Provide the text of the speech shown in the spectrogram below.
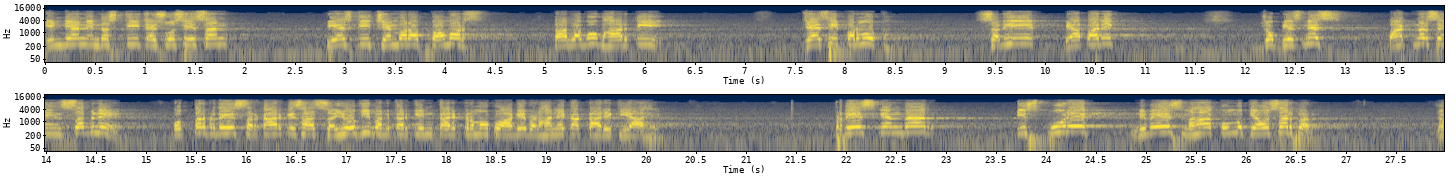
Indian Industries Association, PSD Chamber of Commerce, तथा लघु भारती जैसी प्रमुख सभी व्यापारिक जो बिजनेस पार्टनर्स हैं इन सब ने उत्तर प्रदेश सरकार के साथ सहयोगी बनकर के इन कार्यक्रमों को आगे बढ़ाने का कार्य किया है प्रदेश के अंदर इस पूरे निवेश महाकुंभ के अवसर पर जो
